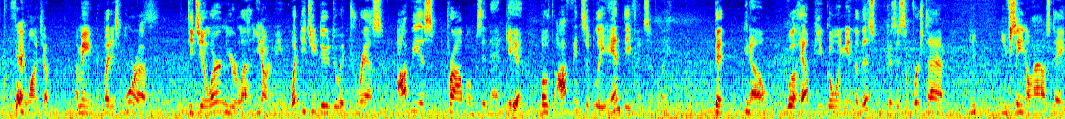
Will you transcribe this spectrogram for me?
Dawand Jones. I mean, but it's more of, did you learn your lesson? You know what I mean? What did you do to address obvious problems in that game, Yeah. both offensively and defensively, that you know will help you going into this one? Because it's the first time you you've seen Ohio State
